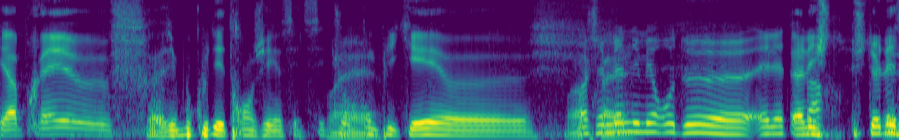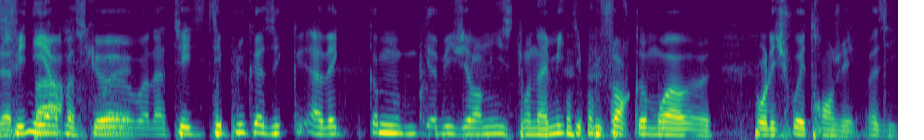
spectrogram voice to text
Et après, euh, pff, il y a beaucoup d'étrangers, c'est c'est toujours Ouais. compliqué. euh, Moi j'aime bien le numéro 2, euh, Elliot Allez, Parr. je, te laisse Elliot finir Parr, parce que ouais. voilà, t'es t'es plus casé avec comme Gabi Gélormis, ton ami, t'es plus fort que moi euh, pour les chevaux étrangers. Vas-y.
